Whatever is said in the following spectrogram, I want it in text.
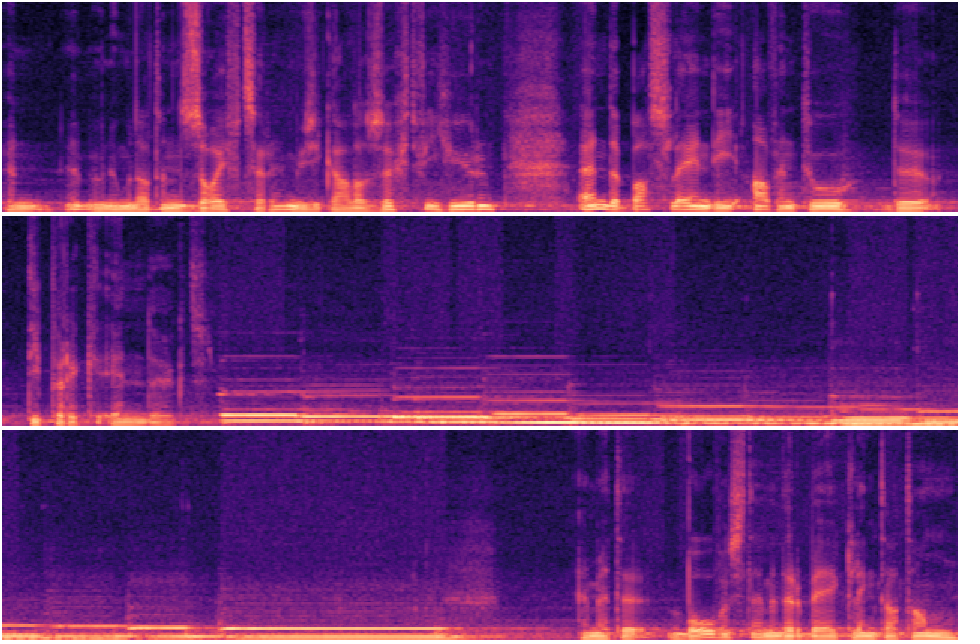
En we noemen dat een zoifzer, muzikale zuchtfiguren. En de baslijn die af en toe de dieperik induikt. En met de bovenstemmen erbij klinkt dat dan.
